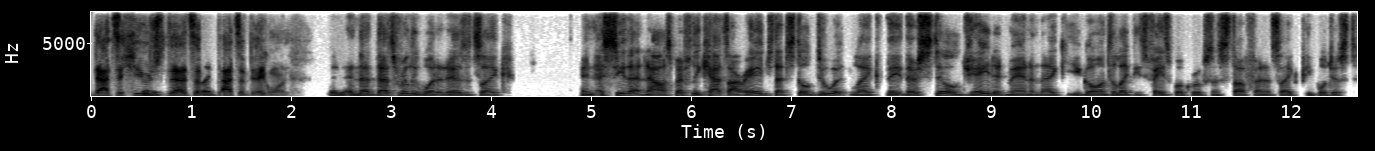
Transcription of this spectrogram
that's a huge. That's a like, that's a big one. And, and that that's really what it is. It's like, and I see that now, especially cats our age that still do it. Like they they're still jaded, man. And like you go into like these Facebook groups and stuff, and it's like people just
